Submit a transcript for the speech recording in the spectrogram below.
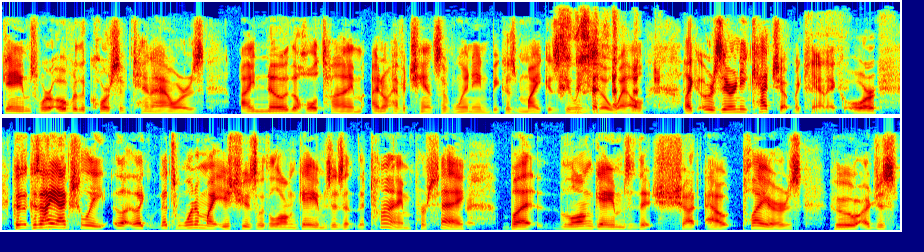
games where over the course of ten hours, I know the whole time I don't have a chance of winning because Mike is doing so well? like, or is there any catch-up mechanic? Or because I actually like that's one of my issues with long games isn't the time per se, right. but long games that shut out players who are just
